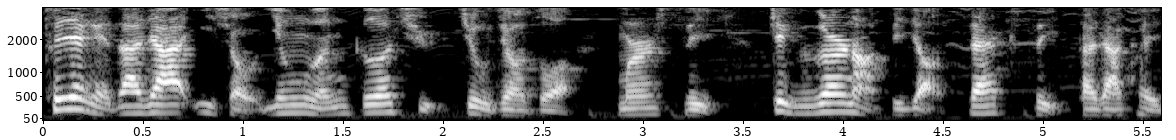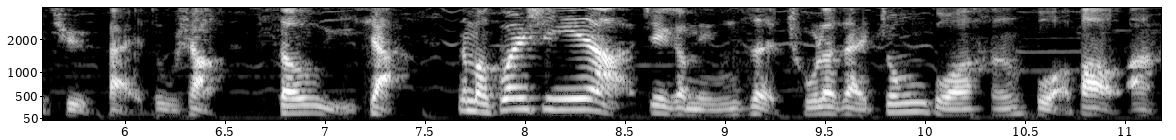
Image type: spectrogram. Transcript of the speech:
推荐给大家一首英文歌曲，就叫做 Mercy。这个歌呢比较 sexy，大家可以去百度上搜一下。那么观世音啊，这个名字除了在中国很火爆啊，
